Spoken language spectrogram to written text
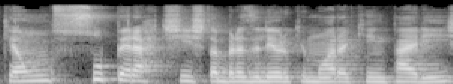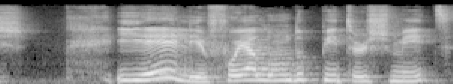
que é um super artista brasileiro que mora aqui em Paris. E ele foi aluno do Peter Schmidt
